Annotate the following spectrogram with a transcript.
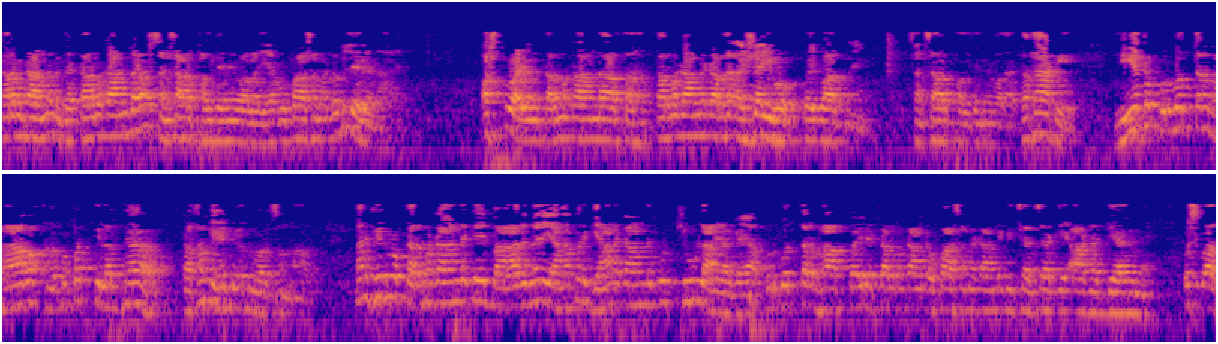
कर्मकांड में कर्मकांड संसार फल देने वाला यह उपासना को भी ले लेना है। अस्तु अयम कर्मकांडार्थ। कर्मकांड का अर्थ ऐसा ही हो, कोई बात नहीं। संसार फल देने वाला है। तथा कि नियत पूर्वोत्तर भाव अनुपत्ति लब्ध प्रथम हेतु संभाव। मान फिर वो कर्मकांड के बाद में यहाँ पर ज्ञान कांड को क्यों लाया गया? पूर्वोत्तर भाव, पहले कर्मकांड, उपासना कांड की चर्चा की आठ अध्याय में। उसके बाद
